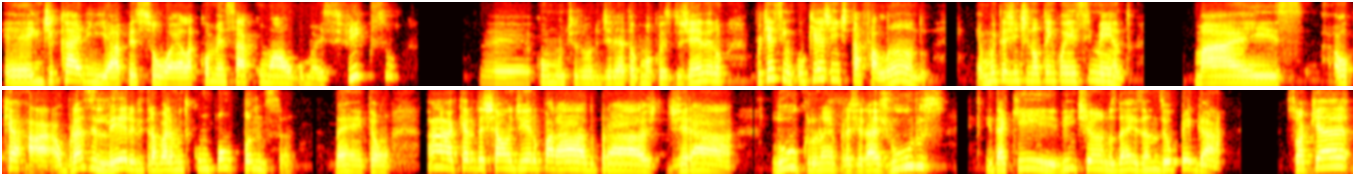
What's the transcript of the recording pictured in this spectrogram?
é, indicaria a pessoa ela começar com algo mais fixo, é, como um tesouro direto, alguma coisa do gênero? Porque assim, o que a gente está falando é muita gente não tem conhecimento, mas o que a- a- o brasileiro ele trabalha muito com poupança, né? Então, ah, quero deixar um dinheiro parado para gerar lucro, né? Para gerar juros e daqui 20 anos, 10 anos eu pegar. Só que a,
